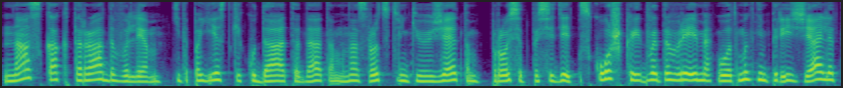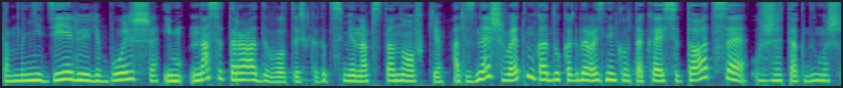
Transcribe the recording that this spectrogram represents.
нас как-то радовали какие-то поездки куда-то, да, там у нас родственники уезжают, там просят посидеть с кошкой в это время, вот, мы к ним переезжали там на неделю или больше, и нас это радовало, то есть как это смена обстановки. А ты знаешь, в этом году, когда возникла такая ситуация, уже так думаешь,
